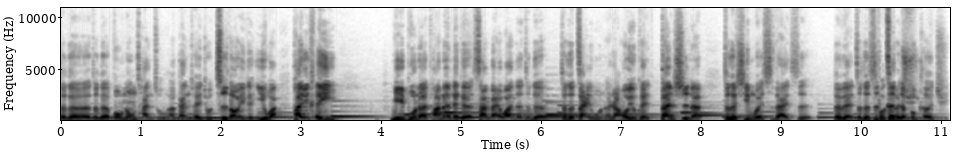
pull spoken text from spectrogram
这个这个风中残烛啊，干脆就制造一个意外，他也可以弥补呢他的那个三百万的这个这个债务呢，然后又可以，但是呢，这个行为实在是。对不对？这个是真的不可取。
